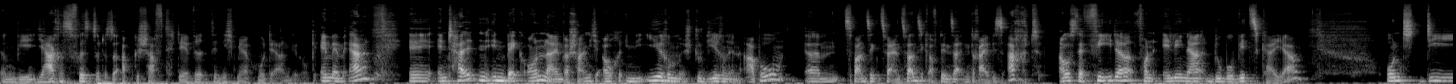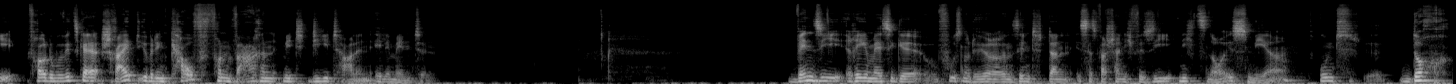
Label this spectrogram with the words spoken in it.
irgendwie Jahresfrist oder so abgeschafft. Der wirkte nicht mehr modern genug. MMR, äh, enthalten in Back Online, wahrscheinlich auch in Ihrem Studierenden-Abo, ähm, 2022 auf den Seiten 3 bis 8, aus der Feder von Elena Dubowitska, und die Frau Dubowitzka schreibt über den Kauf von Waren mit digitalen Elementen. Wenn Sie regelmäßige Fußnotenhörerin sind, dann ist das wahrscheinlich für Sie nichts Neues mehr. Und äh, doch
